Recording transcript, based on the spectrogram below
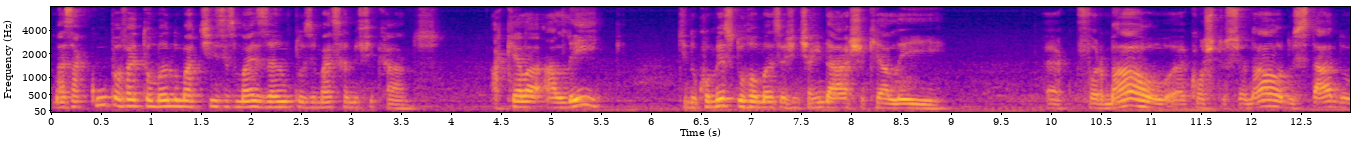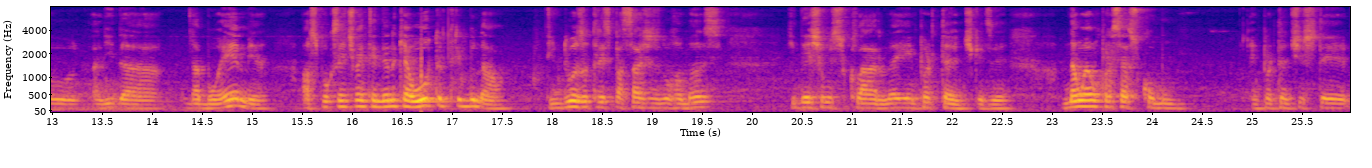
mas a culpa vai tomando matizes mais amplos e mais ramificados. Aquela a lei que no começo do romance a gente ainda acha que é a lei é, formal, é, constitucional do Estado ali da, da Boêmia, aos poucos a gente vai entendendo que é outro tribunal. Tem duas ou três passagens no romance que deixam isso claro, né? E é importante, quer dizer, não é um processo comum. É importante isso ter,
